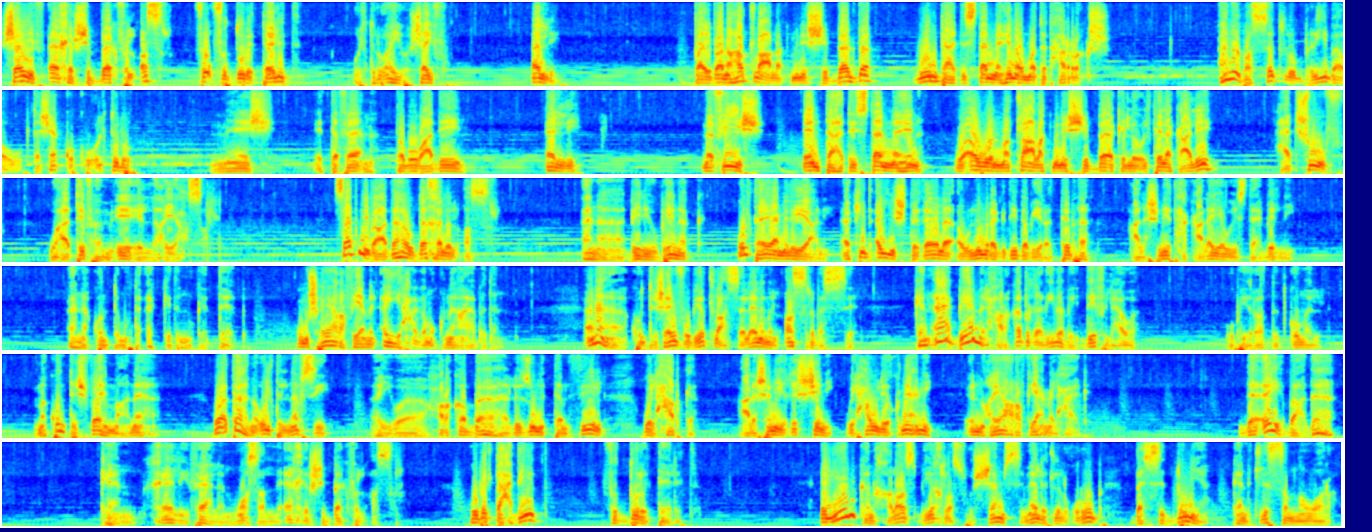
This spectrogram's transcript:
شايف آخر شباك في القصر فوق في الدور الثالث قلت له أيوه شايفه. قال لي طيب أنا هطلع لك من الشباك ده وأنت هتستنى هنا وما تتحركش. أنا بصيت له بريبة وبتشكك وقلت له ماشي اتفقنا. طب وبعدين؟ قال لي مفيش أنت هتستنى هنا وأول ما أطلع لك من الشباك اللي قلت لك عليه هتشوف وهتفهم إيه اللي هيحصل. سابني بعدها ودخل القصر. أنا بيني وبينك قلت هيعمل إيه يعني؟ أكيد أي اشتغالة أو نمرة جديدة بيرتبها علشان يضحك عليا ويستهبلني. أنا كنت متأكد إنه كذاب ومش هيعرف يعمل أي حاجة مقنعة ابدا. أنا كنت شايفه بيطلع سلالم القصر بس كان قاعد بيعمل حركات غريبة بإيديه في الهواء وبيردد جمل ما كنتش فاهم معناها. وقتها أنا قلت لنفسي أيوه حركات بقى لزوم التمثيل والحبكة علشان يغشني ويحاول يقنعني إنه هيعرف يعمل حاجة. دقايق بعدها كان خالي فعلا وصل لآخر شباك في القصر وبالتحديد في الدور الثالث اليوم كان خلاص بيخلص والشمس مالت للغروب بس الدنيا كانت لسه منورة.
